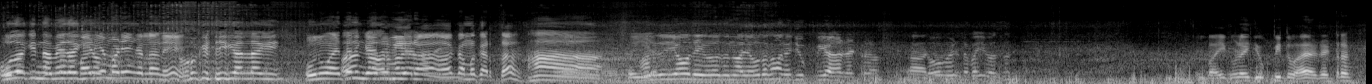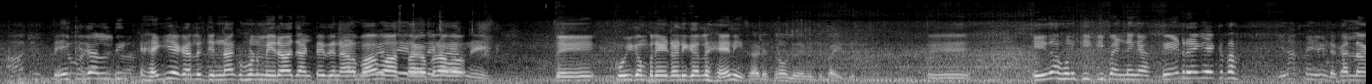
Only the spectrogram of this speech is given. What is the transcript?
ਉਹਦਾ ਕੀ ਨਵੇਂ ਦਾ ਕੀ ਮਾੜੀਆਂ ਮਾੜੀਆਂ ਗੱਲਾਂ ਨੇ। ਉਹ ਕਿੱਡੀ ਗੱਲ ਹੈਗੀ ਉਹਨੂੰ ਐਂ ਤਾਂ ਨਹੀਂ ਕਹਿੰਦੇ ਵੀ ਯਾਰ ਆਹ ਕੰਮ ਕਰਤਾ। ਹਾਂ ਸਹੀ ਹੁਣ ਤੁਸੀਂ ਉਹ ਦੇਖ ਲਓ ਤੁਹਾਨੂੰ ਅੱਜ ਉਹ ਦਿਖਾਉਣੇ ਯੂਪੀ ਵਾਲਾ ਟਰੈਕਟਰ 2 ਮਿੰਟ ਭਾਈ ਬਸ। ਬਾਈ ਕੋਲੇ ਯੂਪੀ ਤੋਂ ਆਇਆ ਟਰੈਕਟਰ ਹਾਂ ਤੇ ਇੱਕ ਗੱਲ ਦੀ ਹੈਗੀ ਹੈ ਗੱਲ ਜਿੰਨਾ ਕੁ ਹੁਣ ਮੇਰਾ ਏਜੰਟੇ ਦੇ ਨਾਲ ਵਾਹ ਵਾਸਤਾ ਗਾ ਭਰਾਵਾ। ਤੇ ਕੋਈ ਕੰਪਲੇਂਟ ਵਾਲੀ ਗੱਲ ਹੈ ਨਹੀਂ ਸਾਡੇ ਧਰੋਲੇ ਦੇ ਵਿੱਚ ਬਾਈ ਦੀ। ਤੇ ਇਹਦਾ ਹੁਣ ਕੀ ਕੀ ਪੈਂਡਿੰਗ ਆ? ਪੇਂਟ ਰਹਿ ਗਿਆ ਇੱਕ ਤਾਂ। ਇਹਦਾ ਪੇਂਟ ਕੱਲਾ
